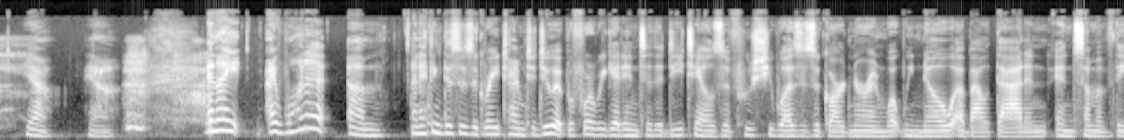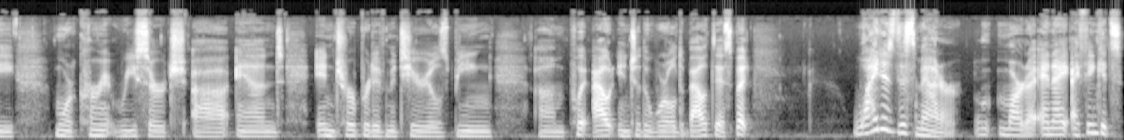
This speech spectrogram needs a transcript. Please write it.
yeah, yeah. And I I want to um, and I think this is a great time to do it before we get into the details of who she was as a gardener and what we know about that and, and some of the more current research uh, and interpretive materials being um, put out into the world about this. But why does this matter, Marta? And I, I think it's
